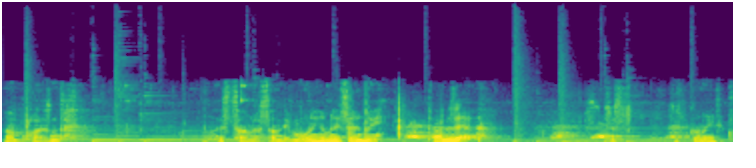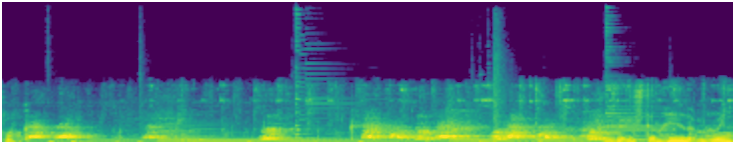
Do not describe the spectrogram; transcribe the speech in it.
unpleasant. This time of Sunday morning. I mean, it's only. Time is it? It's just just gone eight o'clock. You still hear them. I mean,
